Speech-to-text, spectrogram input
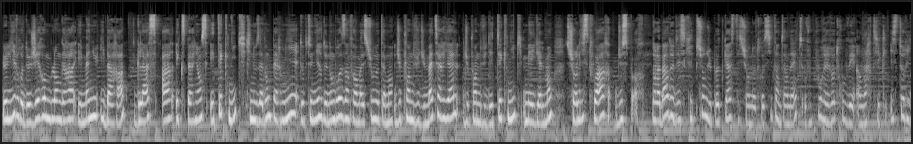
le livre de Jérôme Blangras et Manu Ibarra, Glace, Art, Expérience et Technique, qui nous a donc permis d'obtenir de nombreuses informations, notamment du point de vue du matériel, du point de vue des techniques, mais également sur l'histoire du sport. Dans la barre de description du podcast et sur notre site internet, vous pourrez retrouver un article historique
